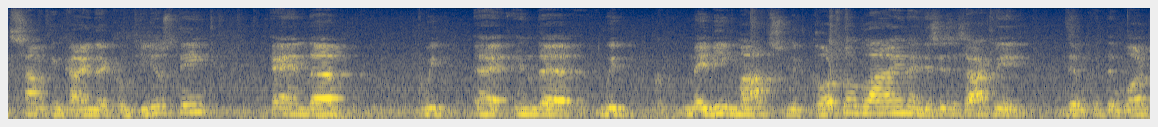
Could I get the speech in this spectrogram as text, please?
something kind of continuous thing, and uh, with uh, in the with maybe maps with contour line, and this is exactly the, the work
